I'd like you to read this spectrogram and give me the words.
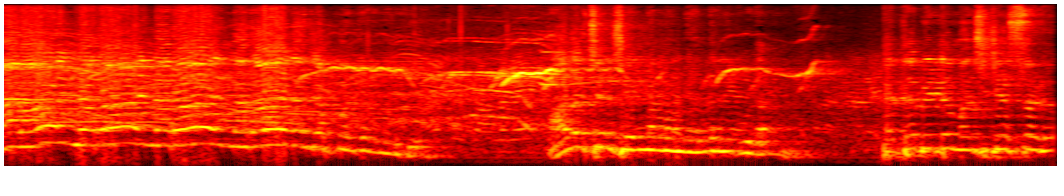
నారాయణ నారాయణ నారాయణ నారాయణ అని చెప్పంటాడు మనకి. ఆలోచన చేయండి మీ అందరినీ కూడా. పెద్ద బిడ్డ మంచి చేస్తాడు.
